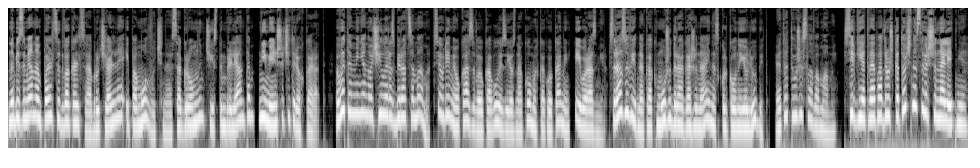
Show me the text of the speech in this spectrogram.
На безымянном пальце два кольца, обручальное и помолвочное, с огромным чистым бриллиантом, не меньше четырех карат. В этом меня научила разбираться мама, все время указывая, у кого из ее знакомых какой камень и его размер. Сразу видно, как мужу дорога жена и насколько он ее любит. Это тоже слова мамы. «Сергей, а твоя подружка точно совершеннолетняя?»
